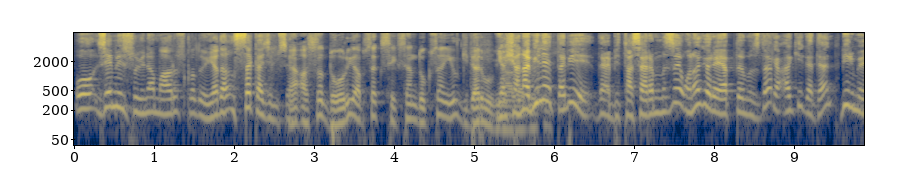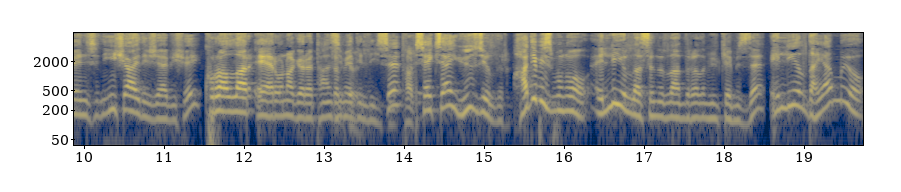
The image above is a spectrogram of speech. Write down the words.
o zemin suyuna maruz kalıyor ya da ıslak acımsı. Yani aslında doğru yapsak 80-90 yıl gider bu binalar. Yaşanabilir tabii. Tabii tasarımımızı ona göre yaptığımızda hakikaten bir mühendisin inşa edeceği bir şey. Kurallar eğer ona göre tanzim Tabii, edildiyse Tabii. 80-100 yıldır. Hadi biz bunu 50 yılla sınırlandıralım ülkemizde. 50 yıl dayanmıyor.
